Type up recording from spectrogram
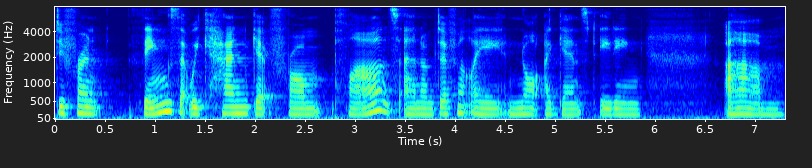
different things that we can get from plants, and I'm definitely not against eating um,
